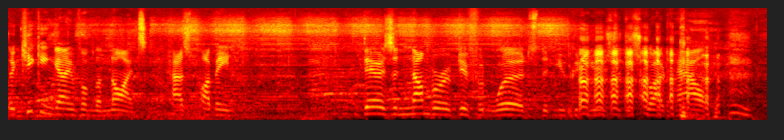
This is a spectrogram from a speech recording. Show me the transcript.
The kicking game from the Knights has, I mean, there's a number of different words that you could use to describe how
